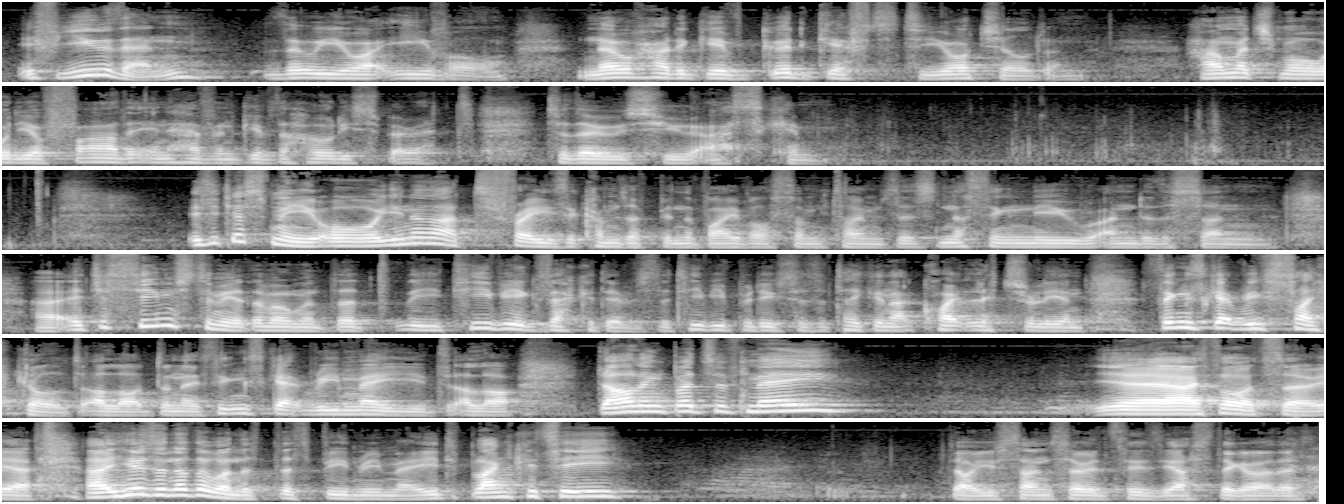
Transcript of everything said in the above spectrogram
If you then, though you are evil, know how to give good gifts to your children, how much more will your Father in heaven give the Holy Spirit to those who ask him? Is it just me, or you know that phrase that comes up in the Bible sometimes, there's nothing new under the sun? Uh, it just seems to me at the moment that the TV executives, the TV producers are taking that quite literally, and things get recycled a lot, don't they? Things get remade a lot. Darling Buds of May? Yeah, I thought so, yeah. Uh, here's another one that's, that's been remade Blankety. Oh, you sound so enthusiastic about this.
